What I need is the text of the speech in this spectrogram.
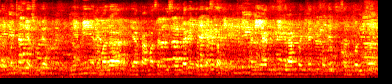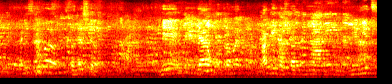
कर्मचारी असू द्या नेहमी आम्हाला या कामासाठी सहकार्य करत असतात. आणि या तिन्ही ग्रामपंचायतीमध्ये सरपंच आणि सर्व सदस्य हे या उपक्रमात भाग घेत असतात. आणि नेहमीच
